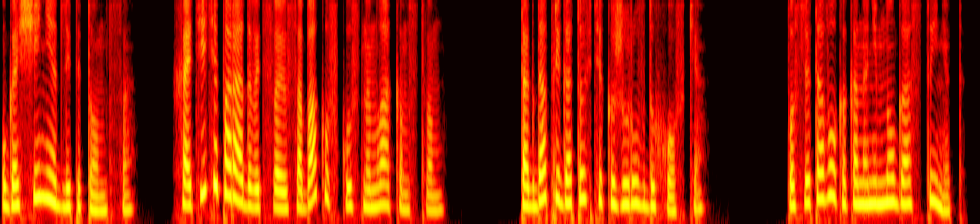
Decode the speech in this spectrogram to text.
Угощение для питомца. Хотите порадовать свою собаку вкусным лакомством? Тогда приготовьте кожуру в духовке. После того, как она немного остынет,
